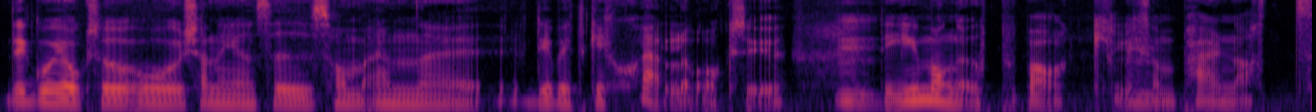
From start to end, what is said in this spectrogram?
det går ju också att känna igen sig som en eh, diabetiker själv också ju. Mm. Det är ju många uppvak liksom, Mm. per natt.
